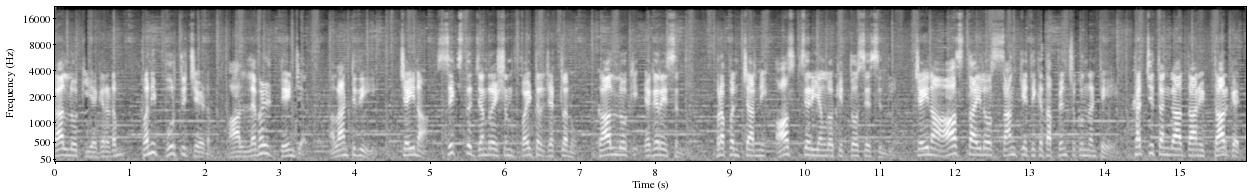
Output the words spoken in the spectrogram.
గాల్లోకి ఎగరడం పని పూర్తి చేయడం ఆ లెవెల్ డేంజర్ అలాంటిది చైనా సిక్స్త్ జనరేషన్ ఫైటర్ జెట్లను గాల్లోకి ఎగరేసింది. ప్రపంచాన్ని ఆశ్చర్యంలోకి తోసేసింది. చైనా ఆ స్థాయిలో సాంకేతికత పెంచుకుందంటే ఖచ్చితంగా దాని టార్గెట్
